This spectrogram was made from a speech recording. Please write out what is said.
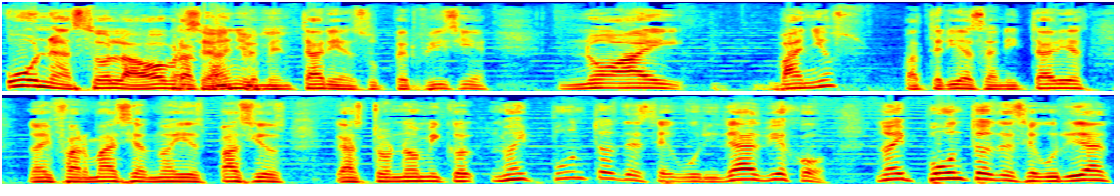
una sola obra Hace años. complementaria en superficie, no hay baños, baterías sanitarias, no hay farmacias, no hay espacios gastronómicos, no hay puntos de seguridad, viejo, no hay puntos de seguridad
